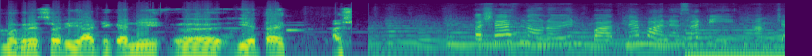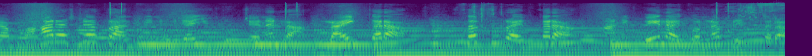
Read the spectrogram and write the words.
भगरे सर या ठिकाणी येत आहेत. अशाच नवनवीन बातम्या पाहण्यासाठी आमच्या महाराष्ट्र क्रांती न्यूज या युट्यूब चॅनलला लाईक करा सबस्क्राईब करा आणि बेल आयकॉनला प्रेस करा.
